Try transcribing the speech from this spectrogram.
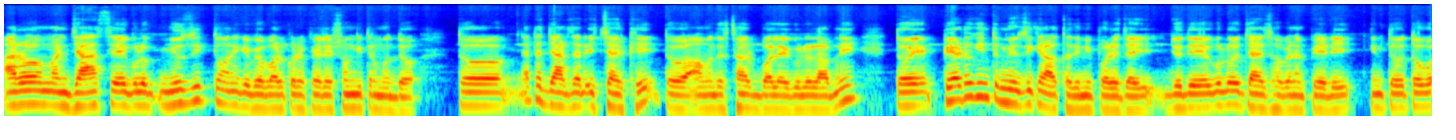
আরও মানে যা আছে এগুলো মিউজিক তো অনেকে ব্যবহার করে ফেলে সঙ্গীতের মধ্যেও। তো এটা যার যার ইচ্ছা আর কি, তো আমাদের স্যার বলে এগুলো লাভ নেই। তো প্যাডও কিন্তু মিউজিকের আওতাধীনই পড়ে যায়। যদি এগুলো জায়জ হবে না প্যাডই কিন্তু তবু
